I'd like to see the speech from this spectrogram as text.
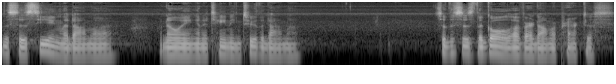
This is seeing the Dhamma, knowing and attaining to the Dhamma. So, this is the goal of our Dhamma practice.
